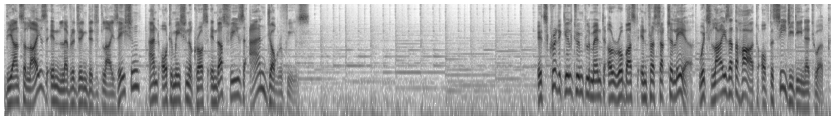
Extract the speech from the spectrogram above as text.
The answer lies in leveraging digitalization and automation across industries and geographies. It's critical to implement a robust infrastructure layer which lies at the heart of the CGD network.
